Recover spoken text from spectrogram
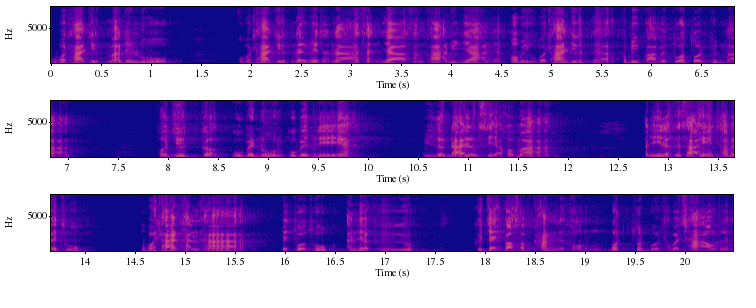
อุปทานยึดมั่นในรูป อุปทานยึดในเวทนาสัญญาสังขารวิญญาณเนี่ยพอมีอุปทานยึดเนี่ยก็มีความเป็นตัวตนขึ้นมา พอยึดก็กูเป็นนู่นกูเป็นนี่ไงมีเรื่องได้เรื่องเสียเข้ามา อันนี้แหละคือสาเหตุทำให้ทุกข์อุปทานขันห้าเป็นตัวทุกข์อันนี้คือคือใจความสำคัญเลยของบทสวดมนต์ธรรมเช้าเนี่ย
